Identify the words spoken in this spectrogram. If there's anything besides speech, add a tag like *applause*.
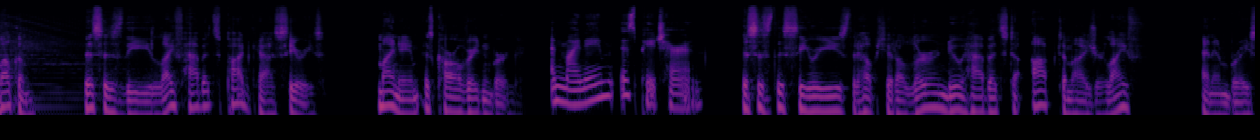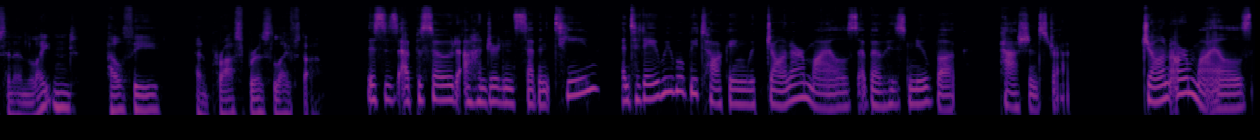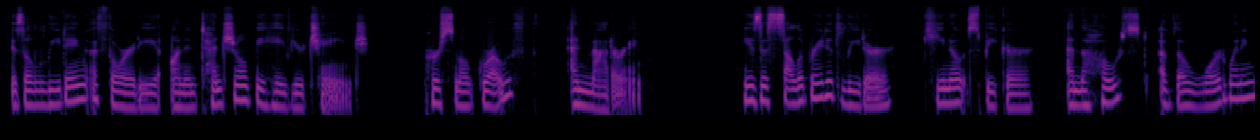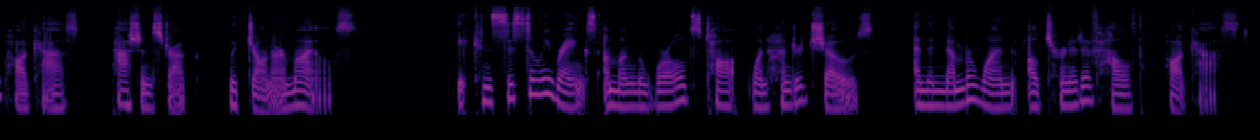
Welcome. This is the Life Habits Podcast series. My name is Karel Vredenburg. And my name is Paige Heron. This is the series that helps you to learn new habits to optimize your life and embrace an enlightened, healthy, and prosperous lifestyle. This is episode 117, and today we will be talking with John R. Miles about his new book, Passion Struck. John R. Miles is a leading authority on intentional behavior change, personal growth, and mattering. He is a celebrated leader, keynote speaker, and the host of the award winning podcast Passion Struck with John R. Miles. It consistently ranks among the world's top 100 shows and the number one alternative health podcast,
